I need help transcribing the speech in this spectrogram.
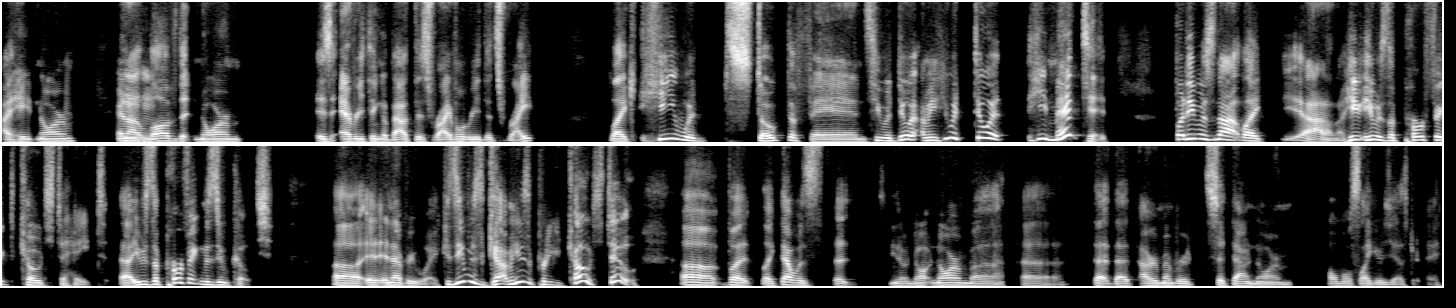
I hate Norm, and I Mhm. love that Norm is everything about this rivalry that's right. Like he would stoke the fans, he would do it. I mean, he would do it. He meant it, but he was not like yeah, I don't know. He he was the perfect coach to hate. Uh, he was the perfect Mizzou coach uh, in, in every way because he was. I mean, he was a pretty good coach too. Uh, but like that was, uh, you know, Norm. Uh, uh, that that I remember sit down Norm almost like it was yesterday.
